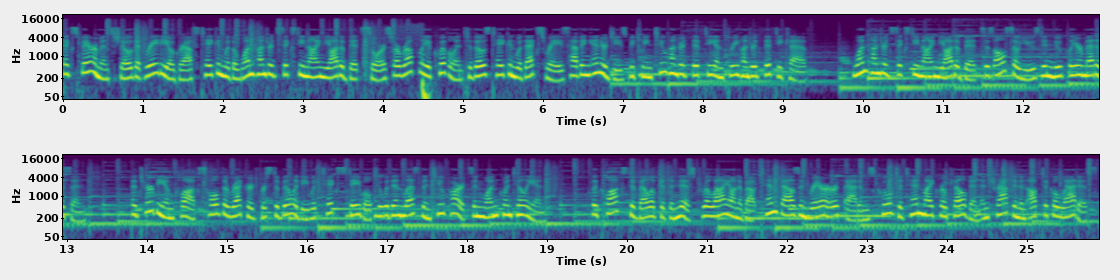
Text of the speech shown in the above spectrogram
Experiments show that radiographs taken with a 169 yottabit source are roughly equivalent to those taken with X-rays having energies between 250 and 350 keV. 169 yottabits is also used in nuclear medicine. Ytterbium clocks hold the record for stability with ticks stable to within less than 2 parts in 1 quintillion. The clocks developed at the NIST rely on about 10,000 rare earth atoms cooled to 10 microkelvin and trapped in an optical lattice,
